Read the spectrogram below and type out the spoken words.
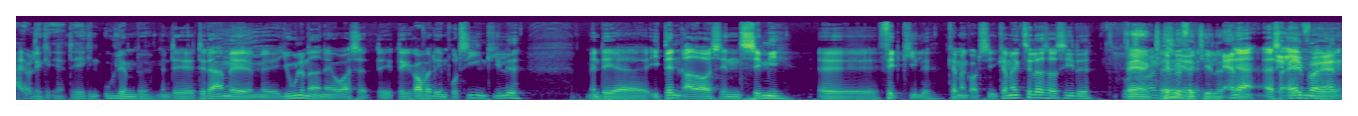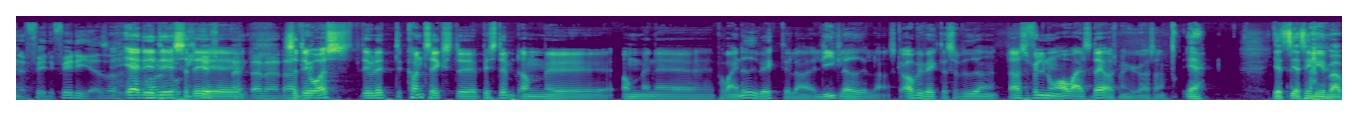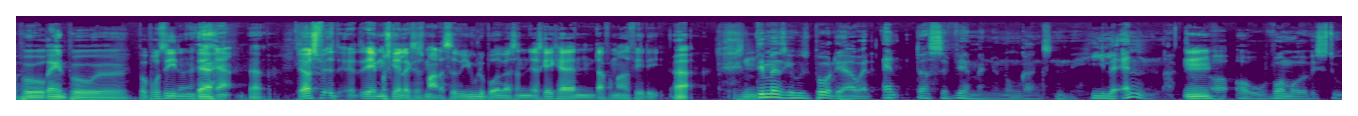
Nej, jeg vil ikke, ja, det er ikke en ulempe, men det, det der er med, med julemaden er jo også, at det, det kan godt være, det er en proteinkilde, men det er i den grad også en semi øh, fedtkilde, kan man godt sige. Kan man ikke tillade sig at sige det? Ja, en kæmpe fedtkilde. Ja, altså det er lige for and, øh, anden er fedt, fedt i, altså. Ja, det er det, så kæft, det, mand, der- der- der så det er jo også det er jo lidt kontekst øh, bestemt, om, øh, om man er på vej ned i vægt, eller er ligeglad, eller skal op i vægt og så videre. Der er selvfølgelig nogle overvejelser der også, man kan gøre sig Ja. Jeg, jeg tænker bare på rent på... Øh, på proteinerne. Ja, ja. ja. Det er også det er måske heller ikke så smart at sidde ved julebordet og være sådan, jeg skal ikke have den, der er for meget fedt i. ja. Sådan, Det man skal huske på, det er jo, at and, der serverer man jo nogle gange sådan hele anden Mm. og, og hvorimod hvis du...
